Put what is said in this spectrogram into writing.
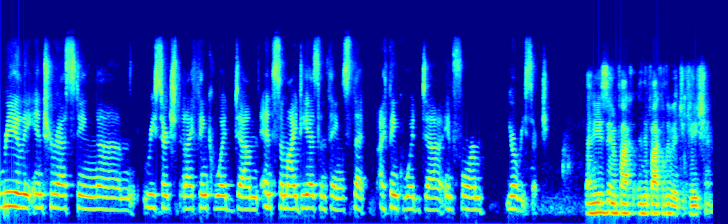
really interesting um, research that I think would um, and some ideas and things that I think would uh, inform your research. And he's in fact in the faculty of education.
